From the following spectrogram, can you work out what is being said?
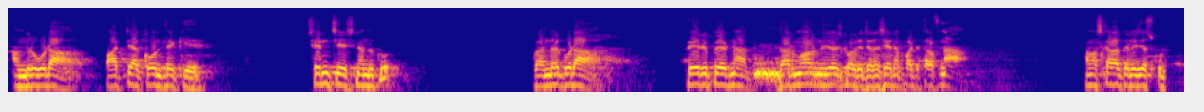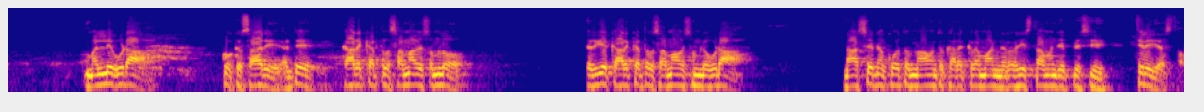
అందరూ కూడా పార్టీ అకౌంట్లోకి సెండ్ చేసినందుకు వారందరూ కూడా పేరు పేరున ధర్మవరం నియోజకవర్గ జనసేన పార్టీ తరఫున నమస్కారాలు తెలియజేసుకుంటున్నాను మళ్ళీ కూడా ఇంకొకసారి అంటే కార్యకర్తల సమావేశంలో జరిగే కార్యకర్తల సమావేశంలో కూడా నాసేన కోతం నావంత కార్యక్రమాన్ని నిర్వహిస్తామని చెప్పేసి తెలియజేస్తాం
